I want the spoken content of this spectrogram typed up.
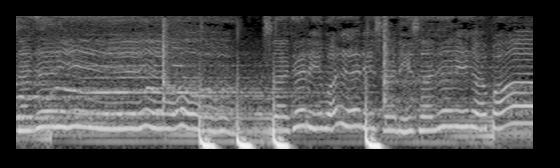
सगरे सगरे मि सनि सगरे ग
